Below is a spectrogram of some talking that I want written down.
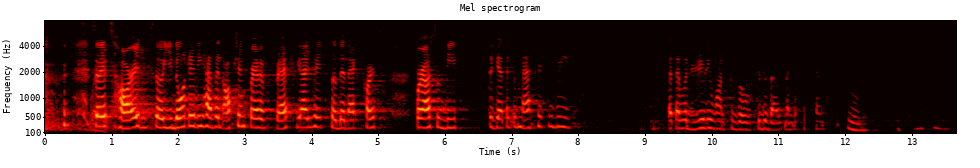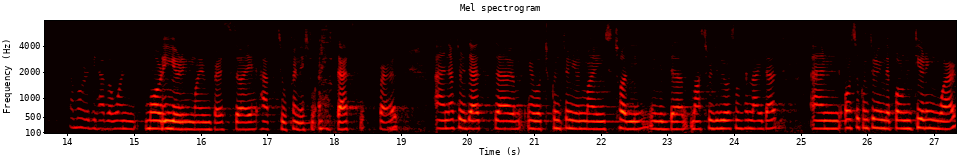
so it's hard. So you don't really have an option for a fresh graduate. So the next course for us would be to get a master's degree. But I would really want to go to development assistance. I already have a one more year in my university, so I have to finish my that first. And after that, um, I want to continue in my study, maybe the master degree or something like that. And also continuing the volunteering work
